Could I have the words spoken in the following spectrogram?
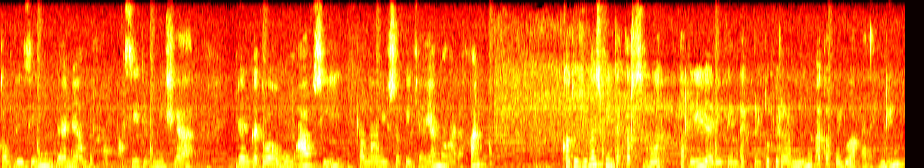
atau berizin dan yang berkontrasi di Indonesia. Dan Ketua Umum AFSI, Ronald Yusuf Wijaya, mengatakan ke-17 fintech tersebut terdiri dari fintech peer-to-peer lending atau P2P lending,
